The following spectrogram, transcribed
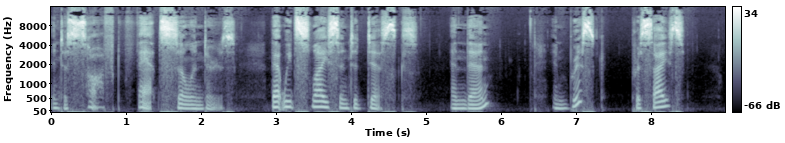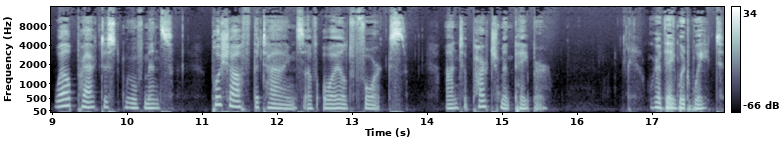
into soft, fat cylinders that we'd slice into discs, and then, in brisk, precise, well practiced movements, push off the tines of oiled forks onto parchment paper, where they would wait,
